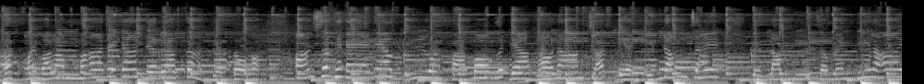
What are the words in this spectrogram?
พอดไม่มาลำมาได้การได้รับการเตรียมต่ออ่อนสังแห่แนวกินล้นปากบ่อึดอยากข้าน้ำจัดเลียน จะแม่นดีหลาย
